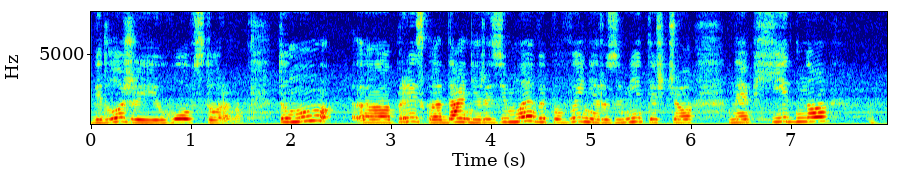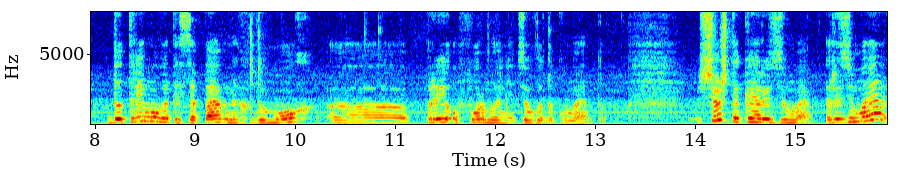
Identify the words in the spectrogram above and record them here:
відложує його в сторону. Тому е, при складанні резюме ви повинні розуміти, що необхідно дотримуватися певних вимог е, при оформленні цього документу. Що ж таке резюме? Резюме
